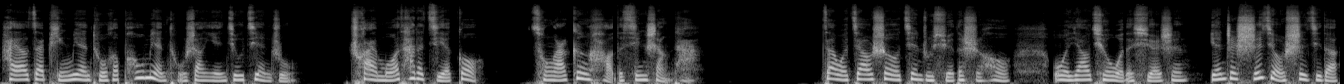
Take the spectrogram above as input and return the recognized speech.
还要在平面图和剖面图上研究建筑，揣摩它的结构，从而更好地欣赏它。在我教授建筑学的时候，我要求我的学生。沿着19世纪的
